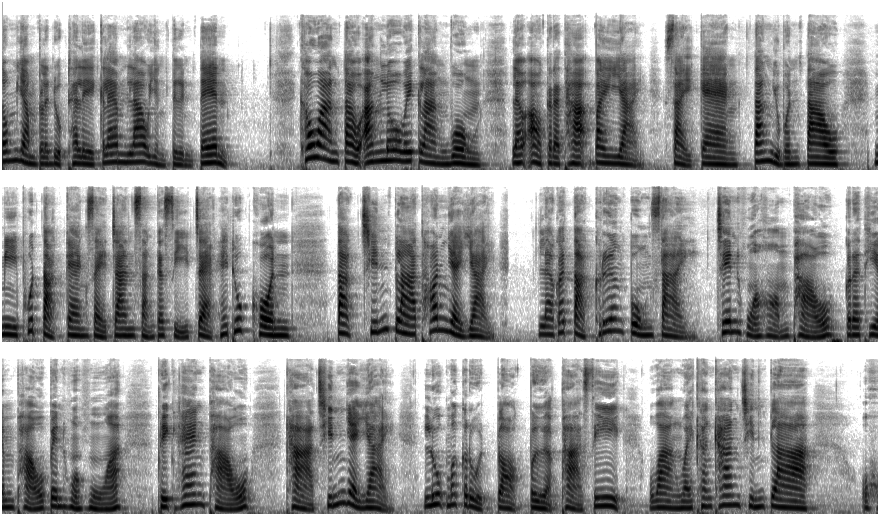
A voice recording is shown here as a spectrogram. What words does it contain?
ต้มยำปลาดุกทะเลแกล้มเหล้าอย่างตื่นเต้นเขาวางเต่าอั้งโล่ไว้กลางวง แล้วเอากระทะใบใหญ่ ใส่แกง ตั้งอยู่บนเตา มีผู้ตักแกงใส่จานสังกะสีแจกให้ทุกคน ตักชิ้นปลาท่อนใหญ่ ๆ แล้วก็ตักเครื่องปรุงใส่ เช่น หัวหอมเผา กระเทียมเผาเป็นหัวหัว พริกแห้งเผา ข่าชิ้นใหญ่ ๆ ลูกมะกรูดปลอกเปลือกผ่าซีก วางไว้ข้างๆ ชิ้นปลา โอ้โห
